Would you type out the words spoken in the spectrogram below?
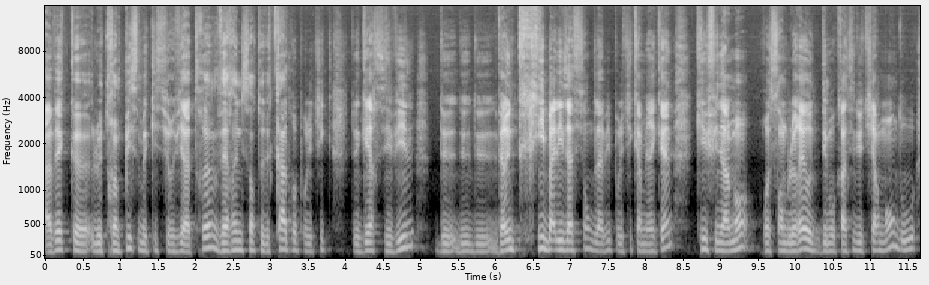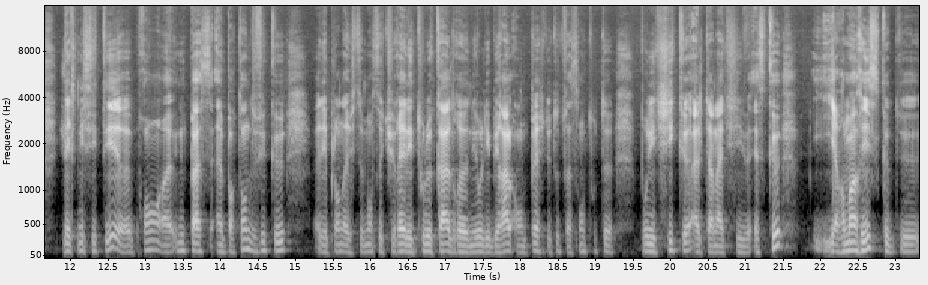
avec euh, le Trumpisme qui survit à Trump vers une sorte de cadre politique de guerre civile, de, vers une tribalisation de la vie politique américaine qui finalement ressemblerait aux démocraties du tiers-monde où l'ethnicité euh, prend euh, une place importante vu que les plans d'ajustement structurel et tout le cadre néolibéral empêchent de toute façon toute politique alternative. Est-ce que il y a vraiment un risque de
